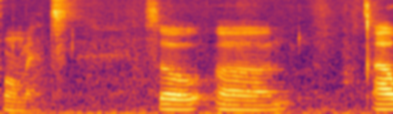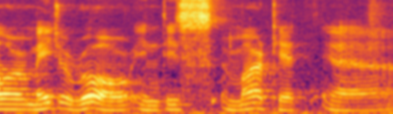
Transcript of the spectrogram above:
formats. So um, our major role in this market uh,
